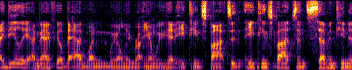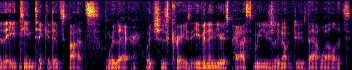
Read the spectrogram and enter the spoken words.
ideally, I mean, I feel bad when we only run. You know, we had 18 spots, and 18 spots, and 17 of the 18 ticketed spots were there, which is crazy. Even in years past, we usually don't do that well. It's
